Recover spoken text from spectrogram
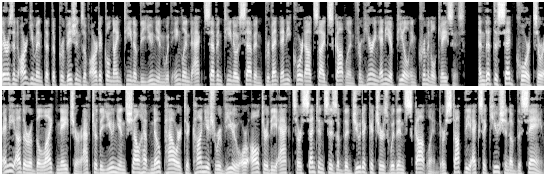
There is an argument that the provisions of Article 19 of the Union with England Act 1707 prevent any court outside Scotland from hearing any appeal in criminal cases. and that the said courts or any other of the like nature after the unions shall have no power to cognosce review or alter the acts or sentences of the judicatures within Scotland or stop the execution of the same."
